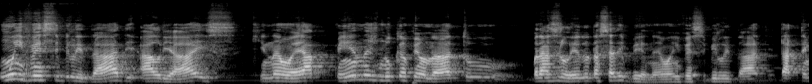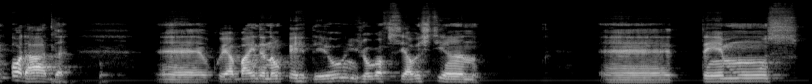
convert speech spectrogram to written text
uma invencibilidade, aliás, que não é apenas no campeonato brasileiro da Série B, né? Uma invencibilidade da temporada. É, o Cuiabá ainda não perdeu em jogo oficial este ano. É, temos,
